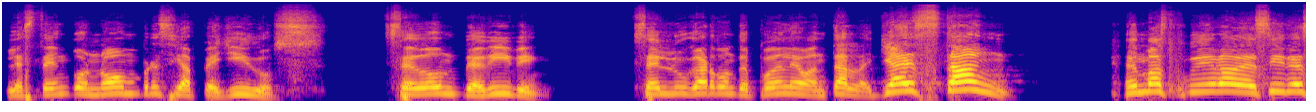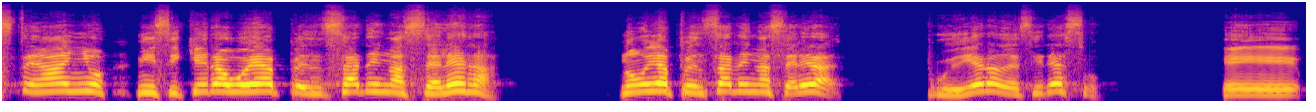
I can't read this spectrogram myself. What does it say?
Les tengo nombres y apellidos. Sé dónde viven, es el lugar donde pueden levantarla. Ya están. Es más, pudiera decir este año, ni siquiera voy a pensar en acelera. No voy a pensar en acelera. Pudiera decir eso. Que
